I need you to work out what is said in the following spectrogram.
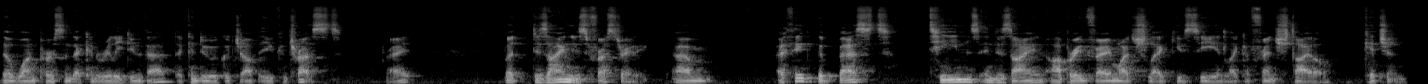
the one person that can really do that, that can do a good job, that you can trust, right? But design is frustrating. Um, I think the best teams in design operate very much like you see in like a French style kitchen.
